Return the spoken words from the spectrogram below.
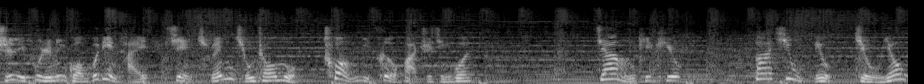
十里铺人民广播电台现全球招募创意策划执行官，加盟 QQ。八七五六九幺五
